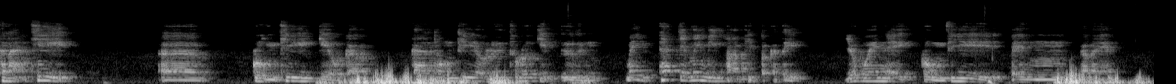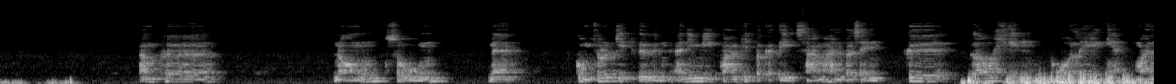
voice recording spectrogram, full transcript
ขณะที่เอ่อกลุ่มที่เกี่ยวกับการท่องเที่ยวหรือธุรกิจอื่น ไม่แทบจะไม่มีความผิดปกติ ยกเว้นไอ้กลุ่มที่เป็นอะไรอำเภอ หนองสูงนะกลุ่มธุรกิจอื่น อันนี้มีความผิดปกติสามพันเปอร์เซ็นคือเราเห็นตัวเลขเนี่ยมัน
